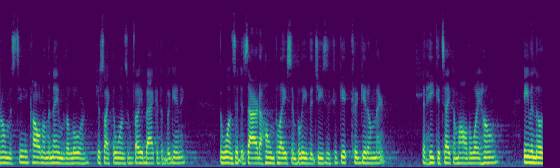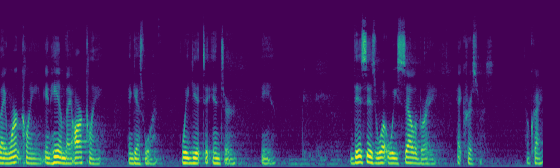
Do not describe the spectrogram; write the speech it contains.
Romans 10 called on the name of the Lord, just like the ones way back at the beginning, the ones that desired a home place and believed that Jesus could get, could get them there, that He could take them all the way home. Even though they weren't clean, in Him they are clean. And guess what? We get to enter in. This is what we celebrate at Christmas. Okay?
